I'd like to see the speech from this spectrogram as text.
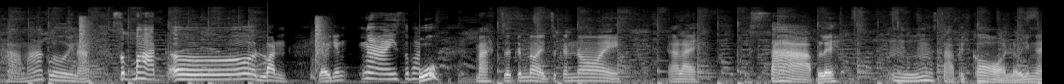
ช้ามากเลยนะสะบัดเออหล่อนแล้วยังไงสะบัดมาเจอกันหน่อยเจอกันหน่อย อะไรสาบเลย อืมสาบไปก่อนแล้วยังไง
